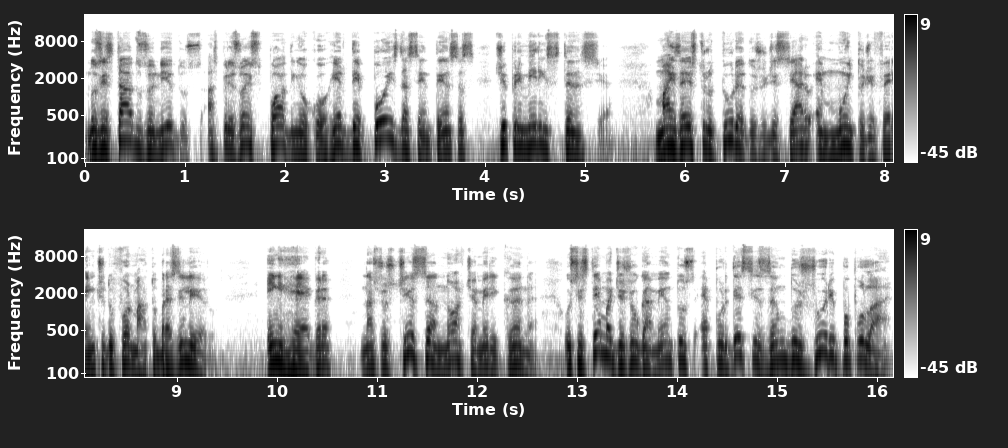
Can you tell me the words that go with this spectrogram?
Nos Estados Unidos, as prisões podem ocorrer depois das sentenças de primeira instância, mas a estrutura do judiciário é muito diferente do formato brasileiro. Em regra, na justiça norte-americana, o sistema de julgamentos é por decisão do júri popular.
